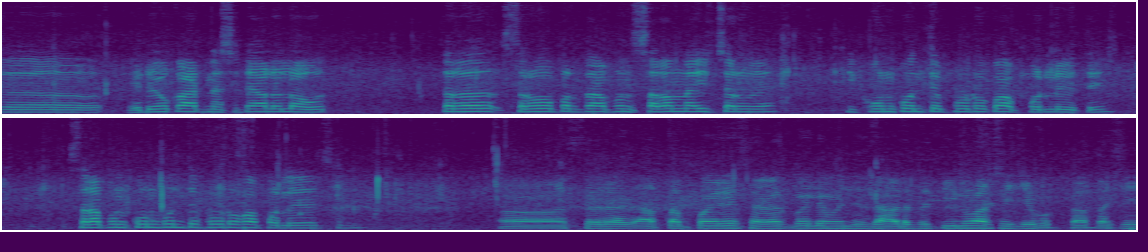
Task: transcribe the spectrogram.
व्हिडिओ काढण्यासाठी आलेलो आहोत. तर सर्वप्रथम आपण सरांना विचारूया की कोणकोणते प्रोडक्ट वापरले होते. सर आपण कोणकोणते प्रोडक्ट वापरले याचे? अं, सर आता पहिले सगळ्यात पहिले म्हणजे झाडं तर तीन वर्षाचे फक्त आताचे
